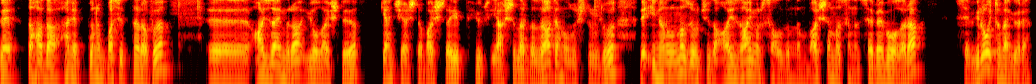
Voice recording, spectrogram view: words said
ve daha da hani bunun basit tarafı e, Alzheimer'a yol açtığı, genç yaşta başlayıp yaşlılarda zaten oluşturduğu ve inanılmaz ölçüde Alzheimer salgınının başlamasının sebebi olarak sevgili Oytun'a göre,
